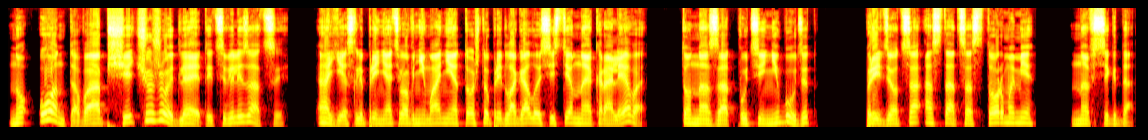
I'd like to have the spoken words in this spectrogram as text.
Но он-то вообще чужой для этой цивилизации. А если принять во внимание то, что предлагала системная королева, то назад пути не будет. Придется остаться с Тормами навсегда.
